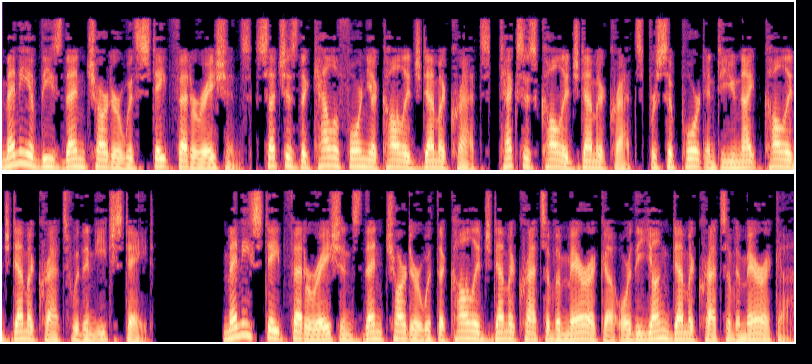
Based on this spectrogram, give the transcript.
Many of these then charter with state federations such as the California College Democrats, Texas College Democrats for support and to unite college Democrats within each state. Many state federations then charter with the College Democrats of America or the Young Democrats of America.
